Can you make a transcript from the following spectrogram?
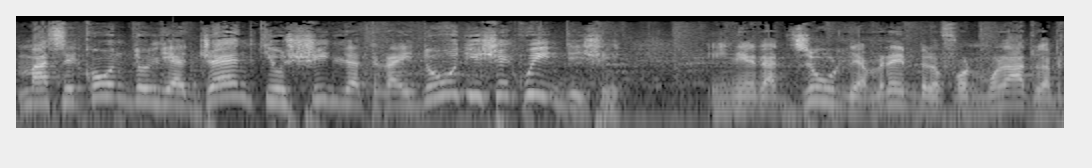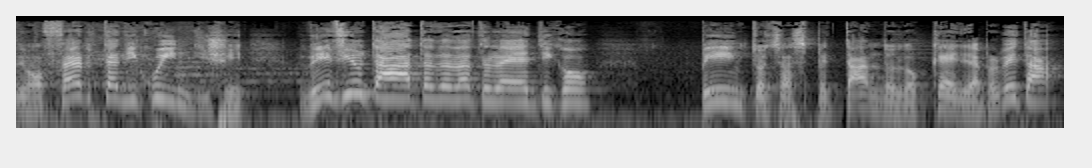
ma secondo gli agenti oscilla tra i 12 e i 15. I nerazzurri avrebbero formulato la prima offerta di 15, rifiutata dall'Atletico. Pinto sta aspettando l'ok della proprietà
